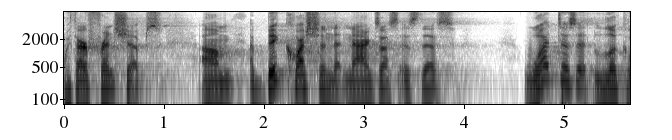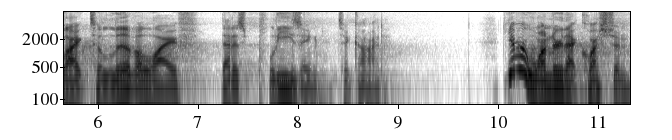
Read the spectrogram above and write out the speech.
with our friendships. Um, a big question that nags us is this What does it look like to live a life that is pleasing to God? Do you ever wonder that question?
